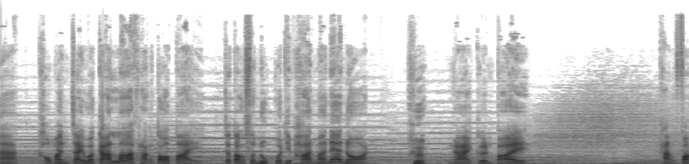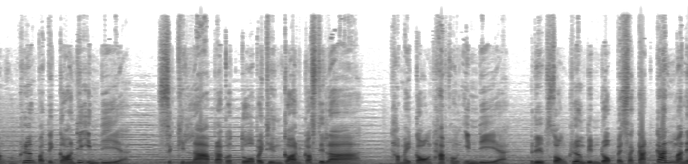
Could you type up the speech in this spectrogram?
มาก เขามั่นใจว่าการล่าครั้งต่อไป จะต้องสนุกกว่าที่ผ่านมาแน่นอนเฮึง่ายเกินไป ทางฝั่งของเครื่องปฏิกรณ์ที่อินเดียสกิลล่าปรากฏตัวไปถึงก่อนก็อดซิลล่าทำให้กองทัพของอินเดีย รีบส่งเครื่องบินรบไปสกัดกั้นมันใน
